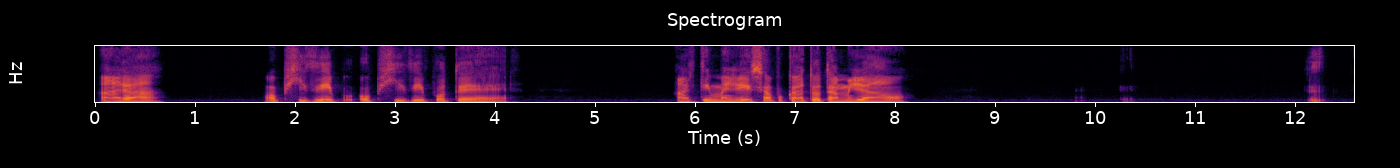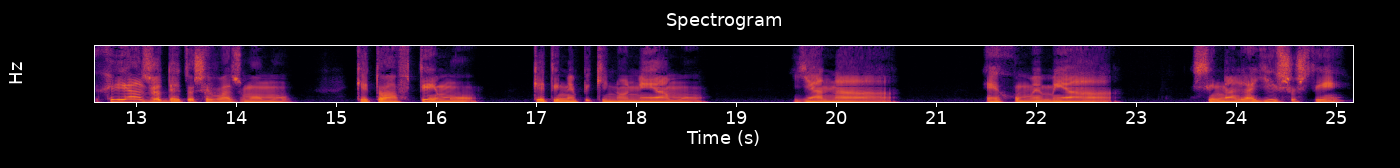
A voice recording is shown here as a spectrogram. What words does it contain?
άρα οποιοδήποτε, οποιοδήποτε αρτιμελής από κάτω όταν μιλάω χρειάζονται το σεβασμό μου και το αυτί μου και την επικοινωνία μου για να έχουμε μια συναλλαγή σωστή.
